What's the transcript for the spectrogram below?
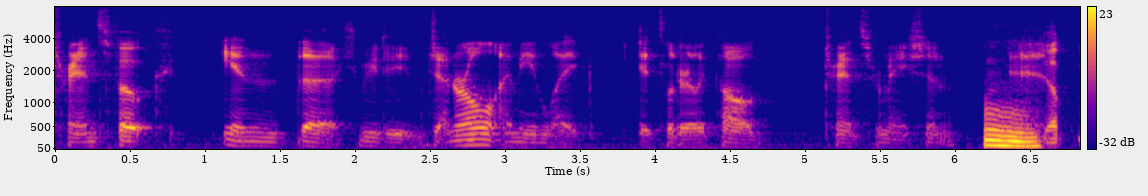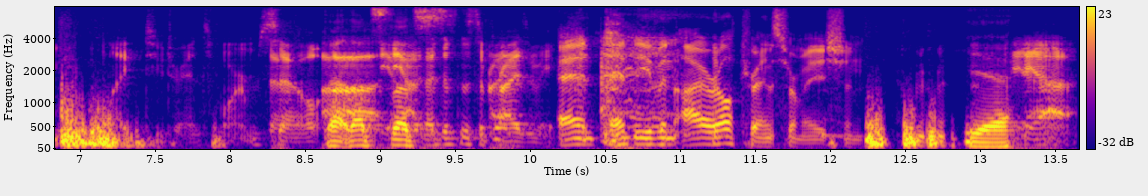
trans folk in the community in general. I mean, like it's literally called transformation and Yep. like to transform. So That- uh, that's- yeah, that's- that doesn't surprise me. And and even IRL transformation. Yeah, yeah,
